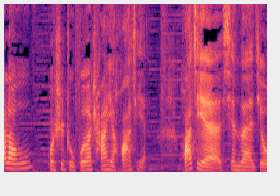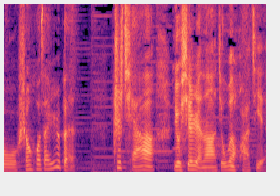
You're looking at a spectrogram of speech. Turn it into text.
Hello，我是主播长野华姐。华姐现在就生活在日本。之前啊，有些人啊就问华姐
